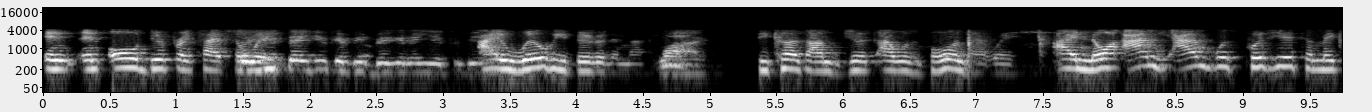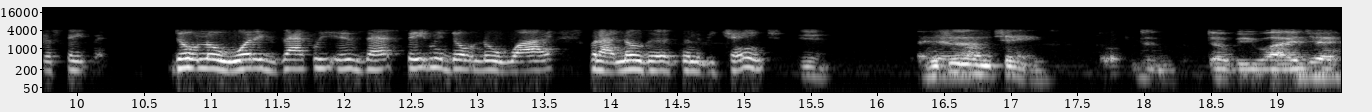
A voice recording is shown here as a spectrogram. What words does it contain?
in in all different types So of ways. So you think you can be bigger than your community? I will be bigger than my community. Why? Because I'm just I was born that way. I know I'm I was put here to make a statement. Don't know what exactly is that statement. Don't know why, but I know there's going to be change. What you gonna change? W Y J.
